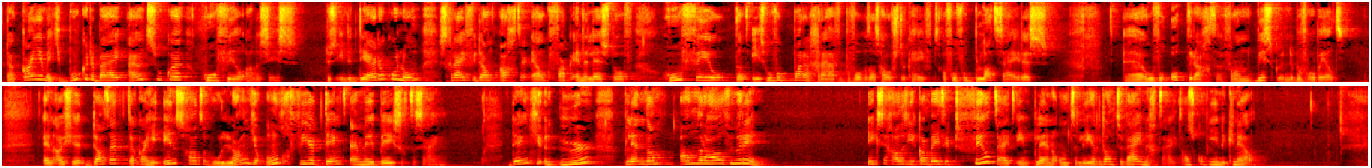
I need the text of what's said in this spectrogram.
dan kan je met je boeken erbij uitzoeken hoeveel alles is. Dus in de derde kolom schrijf je dan achter elk vak en de lesstof hoeveel dat is. Hoeveel paragrafen bijvoorbeeld dat hoofdstuk heeft. Of hoeveel bladzijden. Uh, hoeveel opdrachten van wiskunde bijvoorbeeld. En als je dat hebt, dan kan je inschatten hoe lang je ongeveer denkt ermee bezig te zijn. Denk je een uur, plan dan anderhalf uur in. Ik zeg altijd, je kan beter te veel tijd inplannen om te leren dan te weinig tijd. Anders kom je in de knel.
